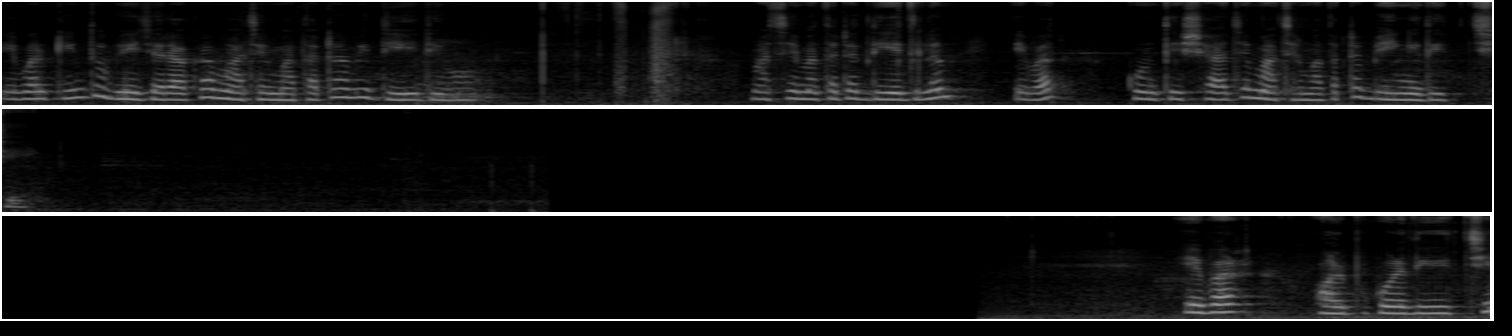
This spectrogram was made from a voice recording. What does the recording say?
এবার কিন্তু ভেজে রাখা মাছের মাথাটা আমি দিয়ে দিব। মাছের মাথাটা দিয়ে দিলাম। এবার খুন্তির সাহায্যে মাছের মাথাটা ভেঙে দিচ্ছি। এবার অল্প করে দিয়ে দিচ্ছি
